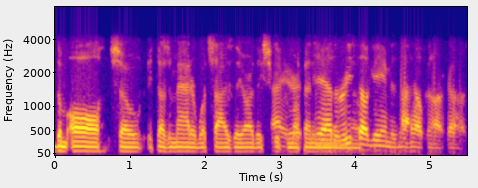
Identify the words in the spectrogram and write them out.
them all, so it doesn't matter what size they are. They scoop them up anyway. yeah, the resale game is not helping our cause.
